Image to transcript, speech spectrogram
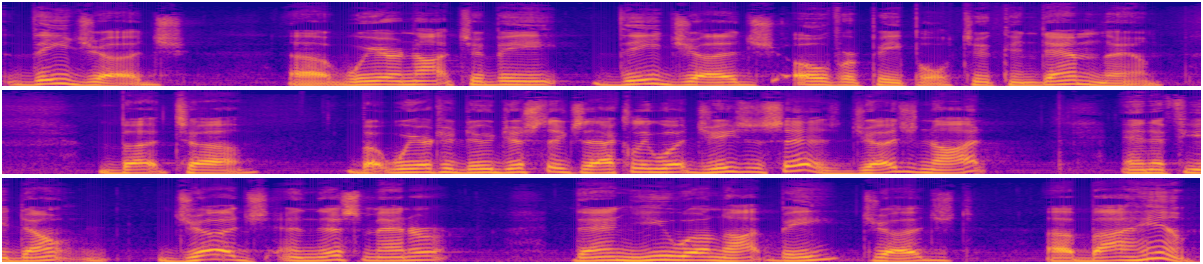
the judge. Uh, we are not to be the judge over people to condemn them, but uh, but we are to do just exactly what Jesus says: judge not, and if you don't judge in this manner, then you will not be judged uh, by Him.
